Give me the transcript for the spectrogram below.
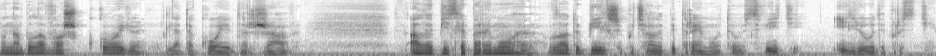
Вона була важкою для такої держави. Але після перемоги владу більше почали підтримувати у світі і люди прості.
